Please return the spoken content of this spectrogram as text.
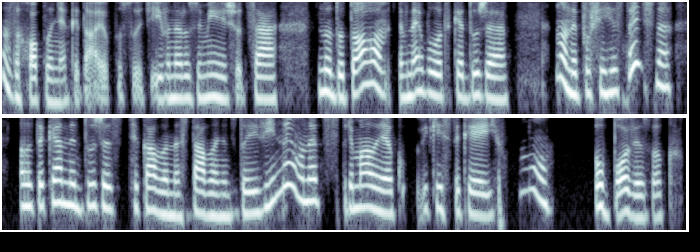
захоплення Китаю, по суті. І вони розуміють, що це ну, до того в них було таке дуже ну, не пофігістичне, але таке не дуже цікавлене ставлення до тої війни. Вони це сприймали як якийсь такий ну, обов'язок.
